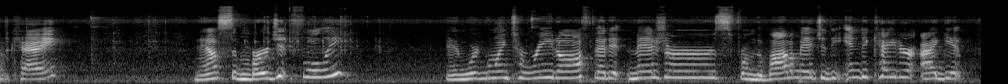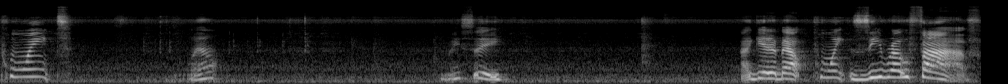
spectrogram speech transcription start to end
Okay. Now submerge it fully. And we're going to read off that it measures from the bottom edge of the indicator. I get point, well, let me see. I get about 0.05.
